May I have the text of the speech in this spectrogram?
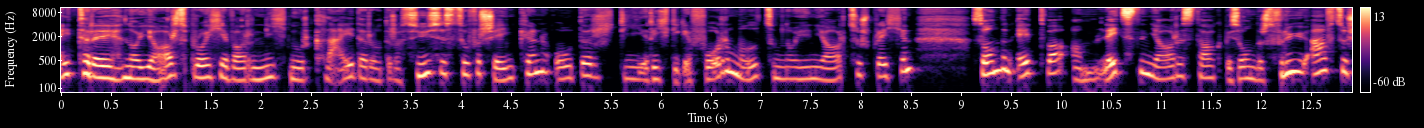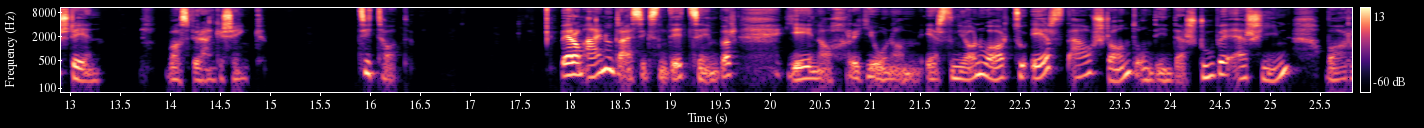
Weitere Neujahrsbräuche waren nicht nur Kleider oder Süßes zu verschenken oder die richtige Formel zum neuen Jahr zu sprechen, sondern etwa am letzten Jahrestag besonders früh aufzustehen. Was für ein Geschenk. Zitat. Wer am 31. Dezember, je nach Region am 1. Januar, zuerst aufstand und in der Stube erschien, war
